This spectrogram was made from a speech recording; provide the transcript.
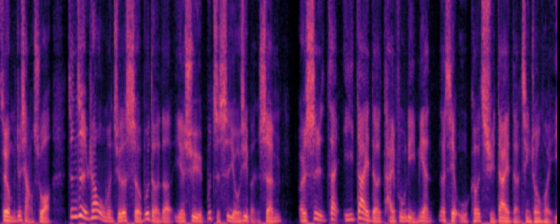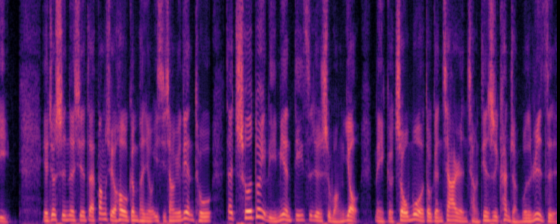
所以我们就想说，真正让我们觉得舍不得的，也许不只是游戏本身。而是在一代的台服里面，那些无可取代的青春回忆，也就是那些在放学后跟朋友一起相约练图，在车队里面第一次认识网友，每个周末都跟家人抢电视看转播的日子，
